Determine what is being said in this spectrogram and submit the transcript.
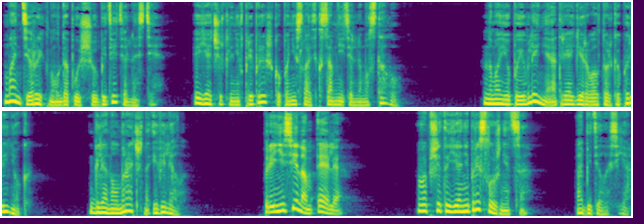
Манти рыкнул до пущей убедительности, и я чуть ли не в припрыжку понеслась к сомнительному столу. На мое появление отреагировал только паренек. Глянул мрачно и велел. «Принеси нам Эля». «Вообще-то я не прислужница», — обиделась я.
